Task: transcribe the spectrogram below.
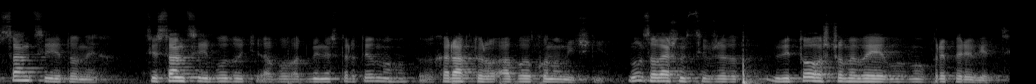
е, санкції до них. Ці санкції будуть або адміністративного характеру, або економічні. Ну, в залежності вже від того, що ми виявимо при перевірці.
